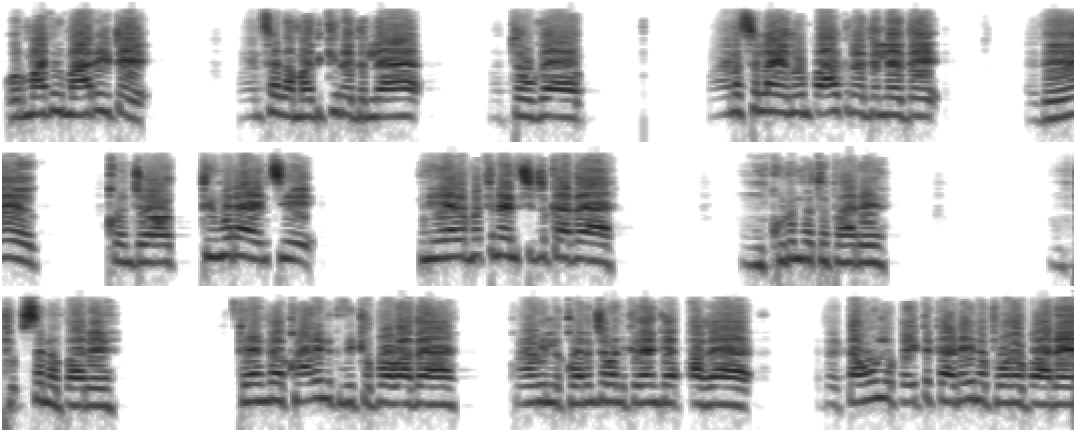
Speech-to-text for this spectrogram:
ஒரு மாதிரி மாறிட்டு. மனசால மதிக்கிறது இல்ல மத்தவங்க மனசெல்லாம் எதுவும் பாக்குறது இல்ல அது. அது கொஞ்சம் திமிராயிடுச்சு. நீ அதை பத்தி நினைச்சிட்டு இருக்காத. உன் குடும்பத்தை பாரு. உன் புருஷனை பாரு. தேங்காய் கோயிலுக்கு விற்க போவாத. கோவில் குறைஞ்ச மணிக்கு தான் கேட்பாங்க. அந்த டவுன்ல போயிட்டு கடையில போட பாரு.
